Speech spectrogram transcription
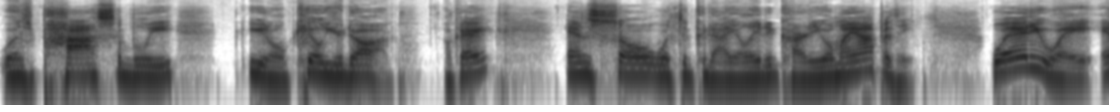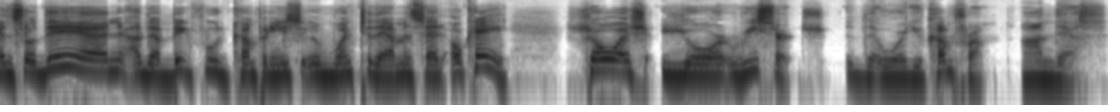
was possibly, you know, kill your dog. Okay. And so with the dilated cardiomyopathy. Well, anyway, and so then uh, the big food companies went to them and said, okay, show us your research, where you come from on this.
